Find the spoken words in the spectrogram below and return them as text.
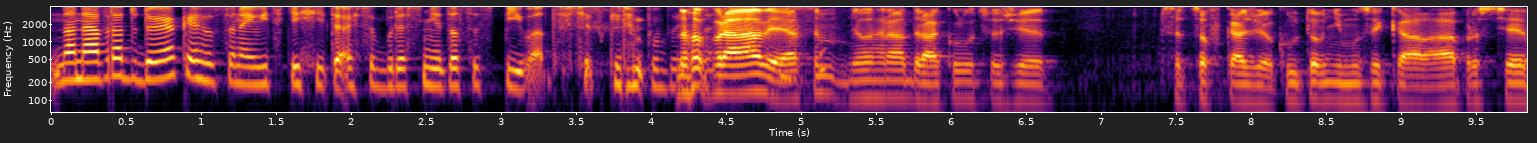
Na návrat do jakého se nejvíc těšíte, až se bude smět zase zpívat v České republice? No právě, já jsem měl hrát Drákulu, což je srdcovka, že jo, kultovní muzikál a prostě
